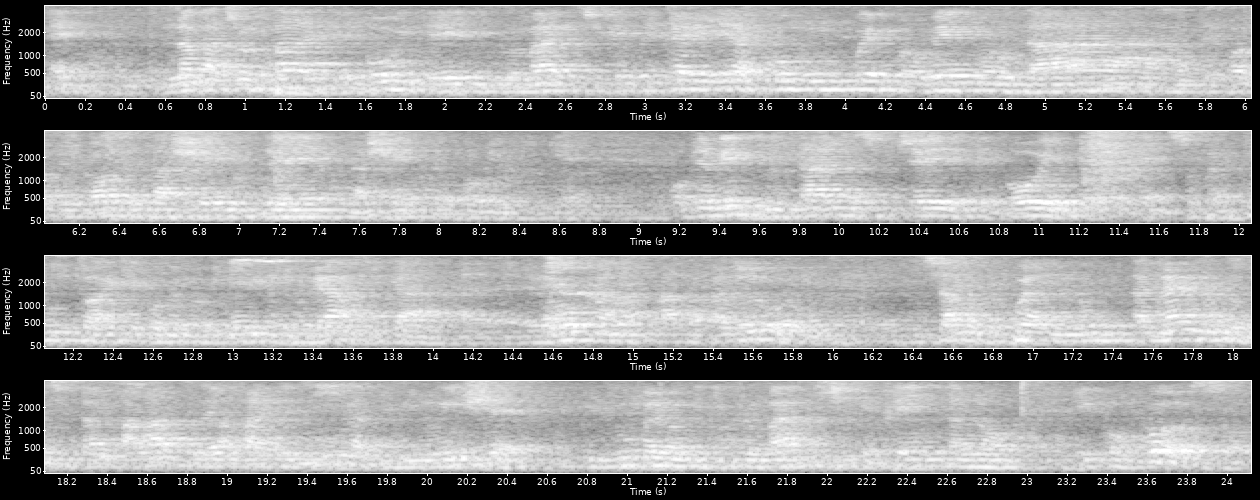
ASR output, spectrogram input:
ecco, la maggior parte poi dei diplomatici che di carriera comunque provengono da, forze di cose, da scienze, da scienze politiche. Ovviamente in Italia succede che poi, eh, soprattutto anche come provenienza geografica, eh, Roma fa da padrone, diciamo che poi allontanandosi dal palazzo della Farnesina diminuisce il numero di diplomatici che tentano il concorso.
